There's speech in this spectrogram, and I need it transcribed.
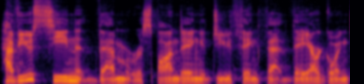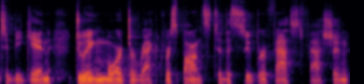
have you seen them responding? Do you think that they are going to begin doing more direct response to the super fast fashion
